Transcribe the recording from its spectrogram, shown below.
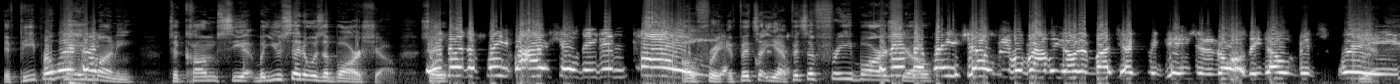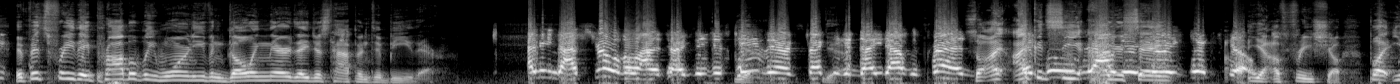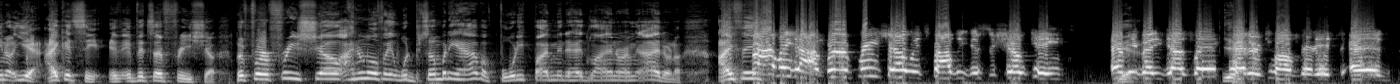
If people pay money to come see it, but you said it was a bar show, so if was a free bar show, they didn't pay. oh, free. If it's a yeah, if it's a free bar If it's show, a free show, people probably don't have much expectation at all. They know if it's free. yeah. if it's free, they probably weren't even going there. They just happened to be there. I mean, that's true of a lot of times. They just came Yeah. there expecting Yeah. a night out with friends. So I I could see how you're saying. Yeah, a free show. But you know, yeah, I could see if, if it's a free show. But for a free show, I don't know if it would somebody have a forty-five minute headliner. Or I mean, I don't know. I think Probably not. For a free show, it's probably just a showcase. Everybody does like Yeah. 10 or 12 minutes, and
